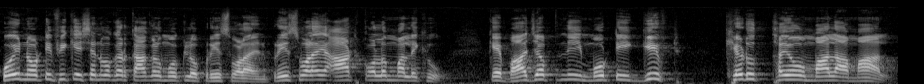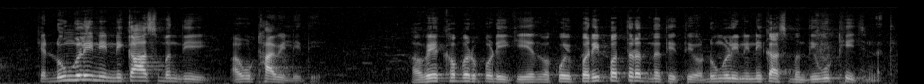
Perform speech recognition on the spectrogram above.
કોઈ નોટિફિકેશન વગર કાગળ મોકલ્યો પ્રેસવાળાએ પ્રેસવાળાએ આઠ કોલમમાં લખ્યું કે ભાજપની મોટી ગિફ્ટ ખેડૂત થયો માલા માલ કે ડુંગળીની નિકાસબંધી ઉઠાવી લીધી. હવે ખબર પડી કે કોઈ પરિપત્ર જ નથી થયો. ડુંગળીની નિકાસબંધી ઉઠી જ નથી.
